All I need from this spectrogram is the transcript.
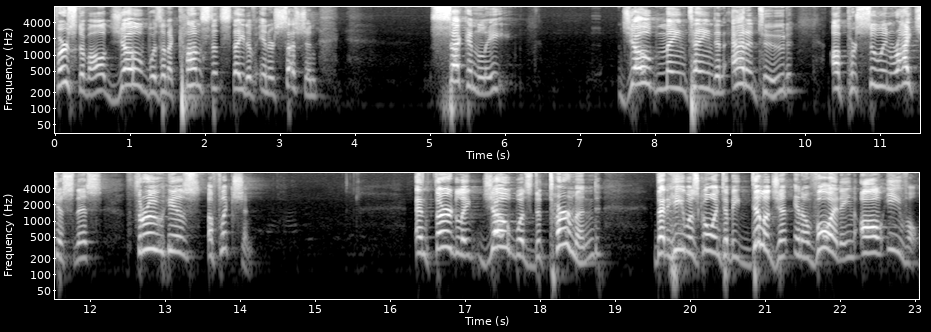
First of all, Job was in a constant state of intercession. Secondly, Job maintained an attitude of pursuing righteousness through his affliction. And thirdly, Job was determined that he was going to be diligent in avoiding all evil.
